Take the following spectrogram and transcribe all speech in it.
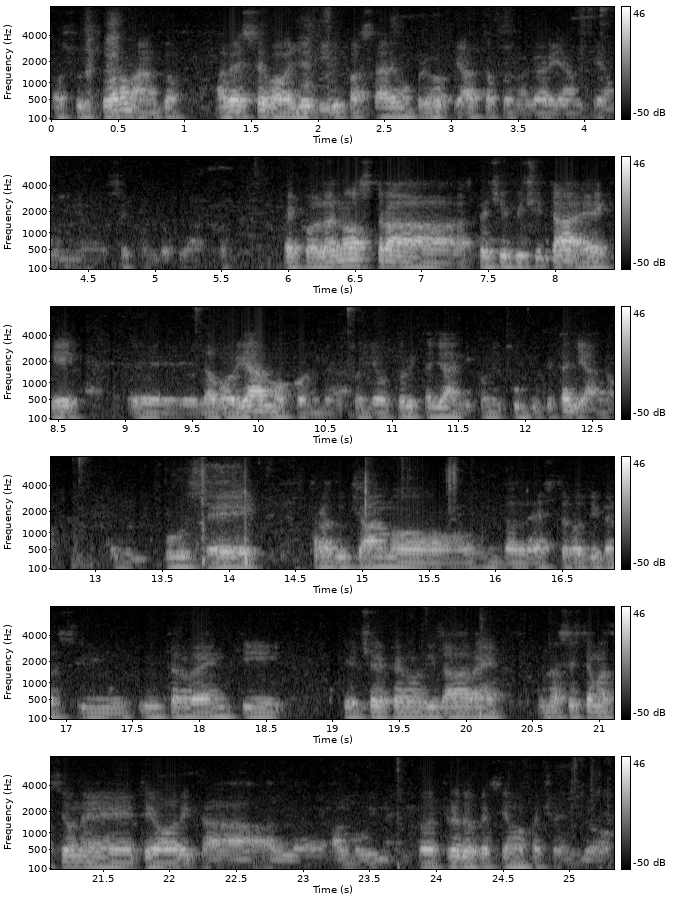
o sul suo romanzo avesse voglia di passare un primo piatto, poi magari anche a un secondo piatto. Ecco, la nostra specificità è che eh, lavoriamo con, con, gli autori italiani, con il pubblico italiano, pur se traduciamo dall'estero diversi interventi che cercano di dare una sistemazione teorica al, al movimento e credo che stiamo facendo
